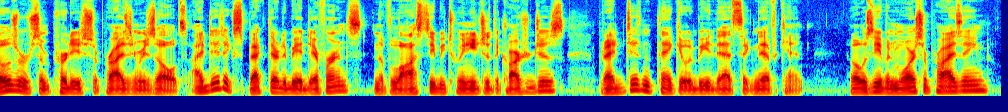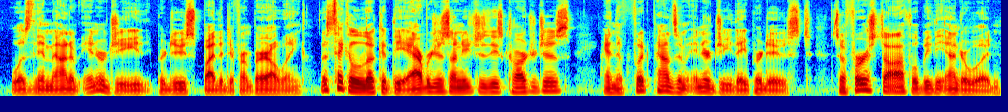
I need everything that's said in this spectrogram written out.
Those were some pretty surprising results. I did expect there to be a difference in the velocity between each of the cartridges, but I didn't think it would be that significant. What was even more surprising was the amount of energy produced by the different barrel length. Let's take a look at the averages on each of these cartridges and the foot-pounds of energy they produced. So first off will be the Underwood.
